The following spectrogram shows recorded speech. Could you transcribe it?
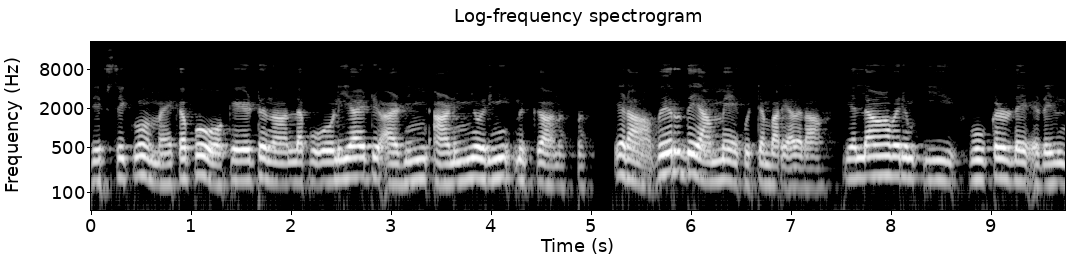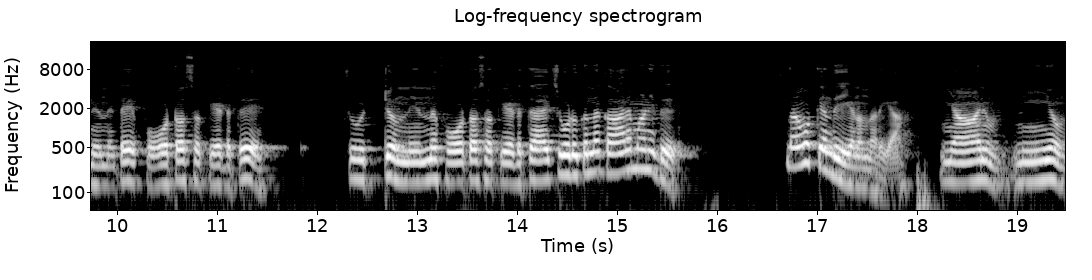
ലിപ്സ്റ്റിക്കും മേക്കപ്പും ഒക്കെ ഇട്ട് നല്ല പൊളിയായിട്ട് അണി അണിഞ്ഞൊരുങ്ങി നിൽക്കുകയാണ്. എടാ വെറുതെ അമ്മയെ കുറ്റം പറയാതെടാ. എല്ലാവരും ഈ പൂക്കളുടെ ഇടയിൽ നിന്നിട്ട് ഫോട്ടോസൊക്കെ എടുത്ത് ചുറ്റും നിന്ന് ഫോട്ടോസൊക്കെ എടുത്ത് അയച്ചു കൊടുക്കുന്ന കാലമാണിത്. നമുക്കെന്ത് ചെയ്യണമെന്നറിയാം? ഞാനും നീയും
